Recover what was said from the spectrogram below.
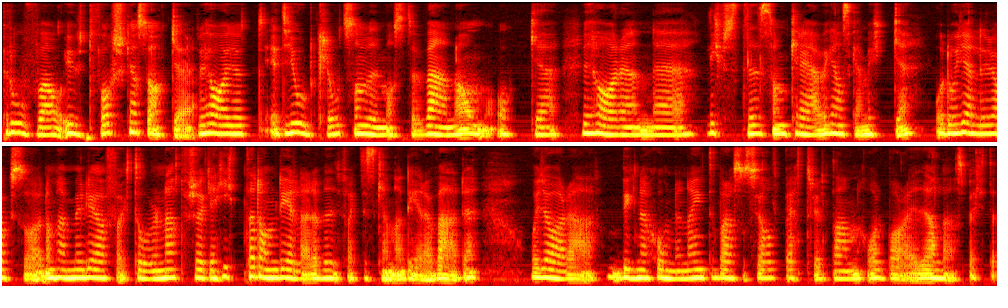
prova och utforska saker. Vi har ju ett, ett jordklot som vi måste värna om och eh, vi har en eh, livsstil som kräver ganska mycket. Och då gäller det också de här miljöfaktorerna, att försöka hitta de delar där vi faktiskt kan addera värde och göra byggnationerna inte bara socialt bättre utan hållbara i alla aspekter.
